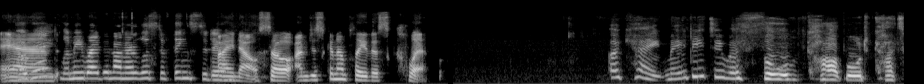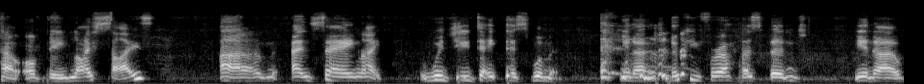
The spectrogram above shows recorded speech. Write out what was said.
And okay. Let me write it on our list of things to do. I know. So I'm just going to play this clip. Okay, maybe do a full cardboard cutout of me, life size, um, and saying like, "Would you date this woman?" You know, looking for a husband. You know,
